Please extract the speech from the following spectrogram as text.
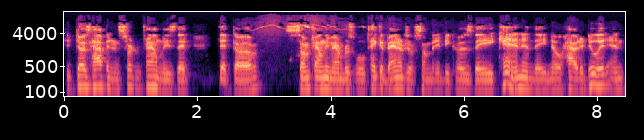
it does happen in certain families that that uh, some family members will take advantage of somebody because they can and they know how to do it, and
